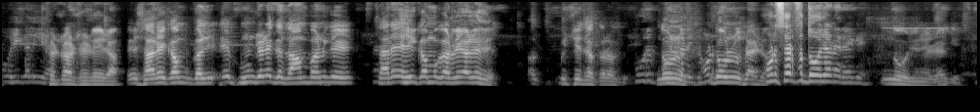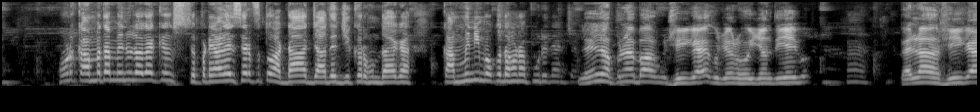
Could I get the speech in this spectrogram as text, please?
ਉਹੀ ਗਲੀ ਹੈ ਛੱਟਾ ਛੱਡੇਰਾ ਇਹ ਸਾਰੇ ਕੰਮ ਗਲੀ ਇਹ ਹੁਣ ਜਿਹੜੇ ਗਦਾਮ ਬਣ ਗਏ ਸਾਰੇ ਇਹੀ ਕੰਮ ਕਰਦੇ ਵਾਲੇ ਸੀ। ਪਿੱਛੇ ਤੱਕ ਪੂਰੀ- ਦੋਨੋਂ ਦੋਨੋਂ ਸਾਈਡ ਹੁਣ ਸਿਰਫ ਦੋ ਜਣੇ ਰਹਿ ਗਏ। ਦੋ ਜਣੇ ਰਹਿ ਗਏ। ਹੁਣ ਕੰਮ ਤਾਂ ਮੈਨੂੰ ਲੱਗਦਾ ਕਿ ਪਟਿਆਲੇ ਸਿਰਫ ਤੁਹਾਡਾ ਜ਼ਿਆਦਾ ਜ਼ਿਕਰ ਹੁੰਦਾ ਹੈਗਾ। ਕੰਮ ਹੀ ਨਹੀਂ ਮੁੱਕਦਾ ਹੋਣਾ ਪੂਰੇ ਦਿਨ 'ਚ। ਨਹੀਂ ਆਪਣਾ ਬਾਪ ਠੀਕ ਹੈ ਗੁਜ਼ਰ ਹੋਈ ਜਾਂਦੀ ਹੈ ਪਹਿਲਾਂ ਠੀਕ ਹੈ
